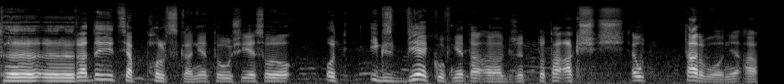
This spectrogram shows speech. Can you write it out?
To e, tradycja polska, nie? To już jest o, od x wieków, nie? Ta, a, że to tak się tarło, nie? A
